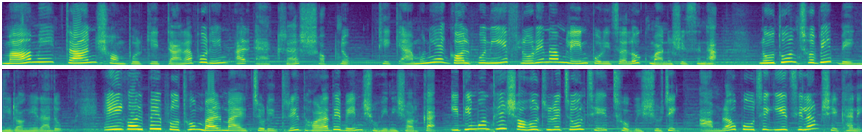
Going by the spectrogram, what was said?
মা মেয়ের টান সম্পর্কের টানাপোড়েন আর একরাশ স্বপ্ন। ঠিক এমনই এক গল্প নিয়ে ফ্লোরে নামলেন পরিচালক মানসী সিনহা। নতুন ছবি বেগনি রঙের আলো। এই গল্পেই প্রথমবার মায়ের চরিত্রে ধরা দেবেন সোহিনী সরকার। ইতিমধ্যেই শহর জুড়ে চলছে ছবির শুটিং। আমরাও পৌঁছে গিয়েছিলাম সেখানে।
